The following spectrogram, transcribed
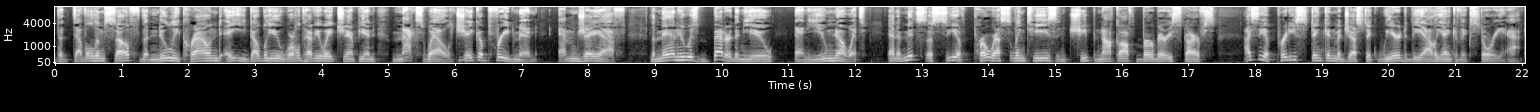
the devil himself, the newly crowned AEW World Heavyweight Champion Maxwell Jacob Friedman, MJF, the man who is better than you, and you know it. And amidst a sea of pro wrestling tees and cheap knockoff Burberry scarves, I see a pretty stinkin' majestic Weird the Al Yankovic story hat.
